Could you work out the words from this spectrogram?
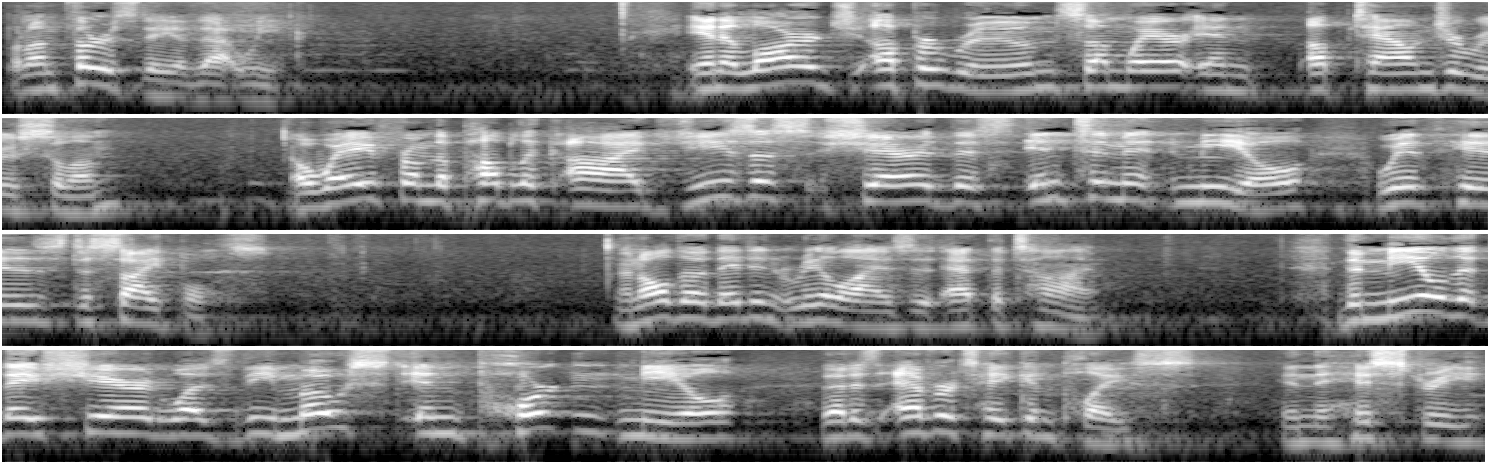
But on Thursday of that week, in a large upper room somewhere in uptown Jerusalem, away from the public eye, Jesus shared this intimate meal with his disciples. And although they didn't realize it at the time, the meal that they shared was the most important meal that has ever taken place in the history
